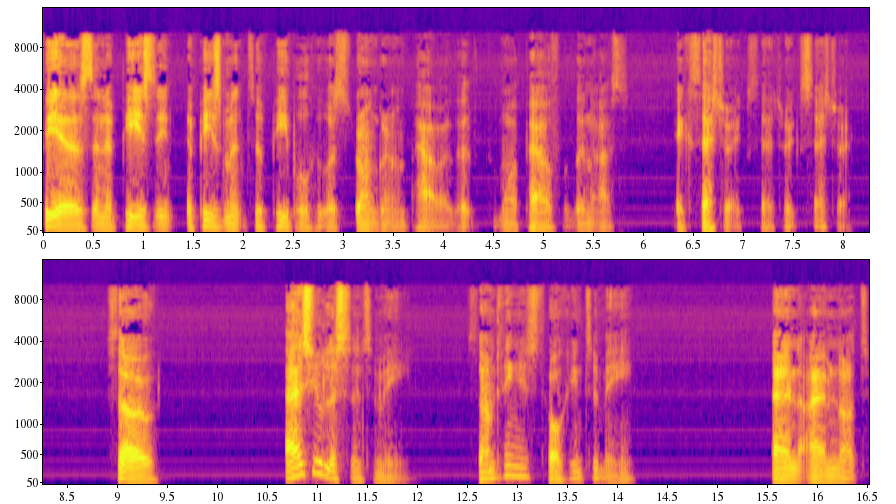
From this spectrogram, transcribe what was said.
fears and appeasing, appeasement to people who are stronger in power, that more powerful than us, etc., etc., etc. So, as you listen to me, something is talking to me, and I am not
